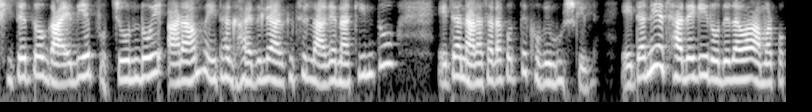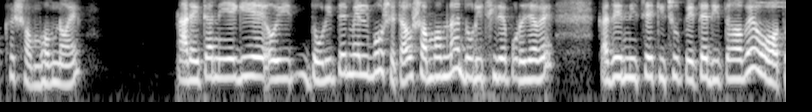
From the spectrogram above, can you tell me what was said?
শীতে তো গায়ে দিয়ে প্রচণ্ডই আরাম, এটা গায়ে দিলে আর কিছু লাগে না। কিন্তু এটা নাড়াচাড়া করতে খুবই মুশকিল। এটা নিয়ে ছাদে গিয়ে রোদে দেওয়া আমার পক্ষে সম্ভব নয়। আর এটা নিয়ে গিয়ে ওই দড়িতে মেলবো সেটাও সম্ভব নয় দড়ি ছিঁড়ে পড়ে যাবে। কাজে নিচে কিছু পেতে দিতে হবে, ও অত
